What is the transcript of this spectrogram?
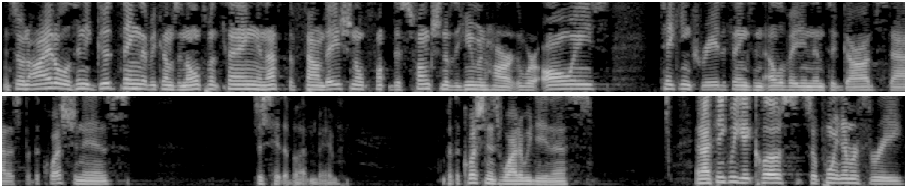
And so an idol is any good thing that becomes an ultimate thing, and that's the foundational fu- dysfunction of the human heart. That we're always taking created things and elevating them to God's status. But the question is, just hit the button, babe. But the question is, why do we do this? And I think we get close. So point number three.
